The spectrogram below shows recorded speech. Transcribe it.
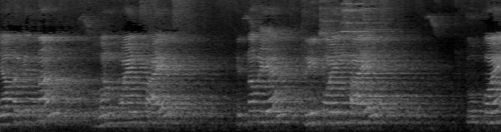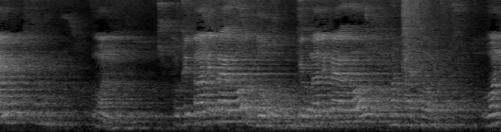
यहाँ पर कितना? 1.5 कितना भैया? 3.5 2.1 तो कितना लिख रहे हो? दो. कितना लिख रहे हो? वन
